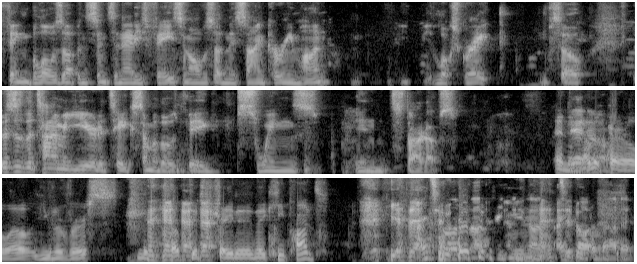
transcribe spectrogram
thing blows up in Cincinnati's face, and all of a sudden they sign Kareem Hunt, it looks great. So this is the time of year to take some of those big swings in startups. And Yeah, another no. parallel universe, Nick Chubb gets traded and they keep Hunt. Yeah, I that too. thought about I mean, Hunt. I thought about it.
